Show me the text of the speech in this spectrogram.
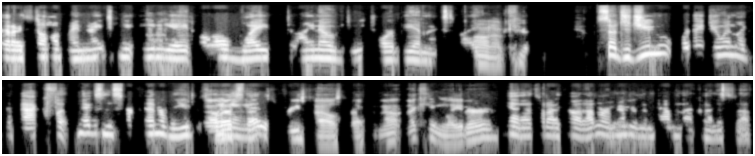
said, I still have my 1988 all white Dyno Detour BMX bike. Oh no, kid. So, did you, were they doing like the back foot pegs and stuff then, or were you just No, that's that it? was freestyle stuff. and That that came later. Yeah, that's what I thought. I don't remember them having that kind of stuff.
